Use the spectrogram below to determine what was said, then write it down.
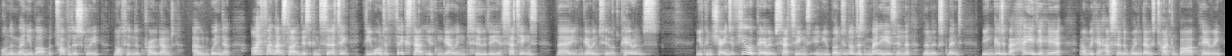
on the menu bar at the top of the screen, not in the program's own window. I find that slightly disconcerting. If you want to fix that, you can go into the settings there, you can go into appearance. You can change a few appearance settings in Ubuntu, not as many as in the Linux Mint, you can go to behavior here and we can have, say, the Windows title bar appearing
